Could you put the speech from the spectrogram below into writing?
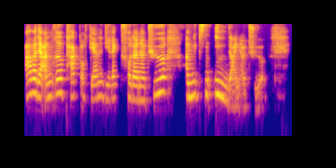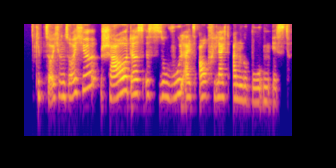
aber der andere parkt auch gerne direkt vor deiner Tür, am liebsten in deiner Tür. Gibt solche und solche. Schau, dass es sowohl als auch vielleicht angeboten ist.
